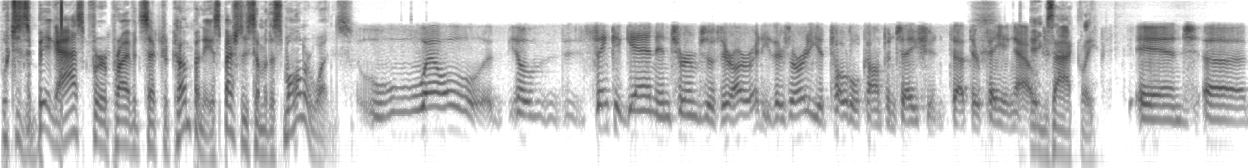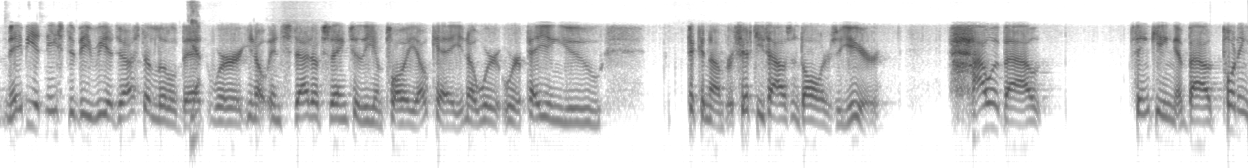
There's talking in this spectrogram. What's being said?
Which is a big ask for a private sector company, especially some of the smaller ones. Well, you know, think again in terms of there already there's already a total compensation that they're paying out. Exactly and uh, maybe it needs to be readjusted a little bit. Yep. Where you know instead of saying to the employee, okay, you know we're we're paying you pick a number, $50,000 a year, how about thinking about putting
